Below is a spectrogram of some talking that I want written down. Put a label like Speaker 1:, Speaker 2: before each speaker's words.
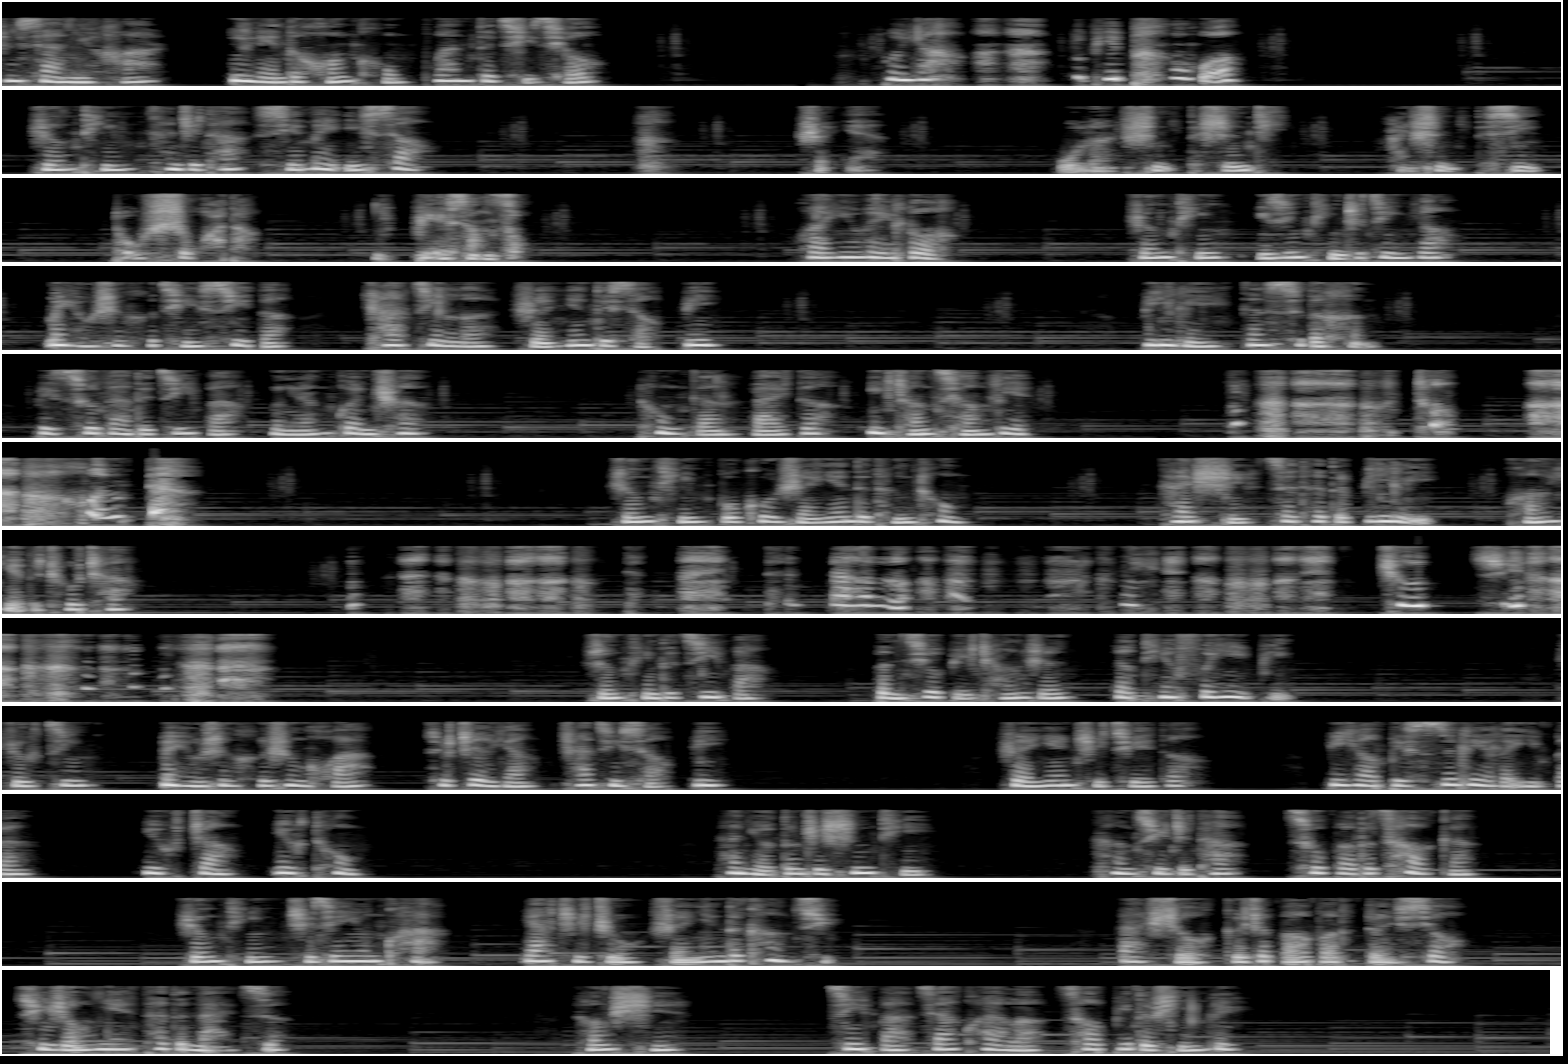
Speaker 1: 剩下女孩一脸的惶恐不安的祈求：“不要，你别碰我！”荣婷看着他，邪魅一笑：“
Speaker 2: 沈烟，无论是你的身体，还是你的心，都是我的，你别想走。”
Speaker 1: 话音未落，荣婷已经挺着劲腰，没有任何前戏的插进了软烟的小臂。里干涩的很，被粗大的鸡巴猛然贯穿，痛感来的异常强烈。痛，混蛋！荣婷不顾软烟的疼痛，开始在他的逼里狂野的抽插。你出去！荣婷的鸡巴。本就比常人要天赋异禀，如今没有任何润滑，就这样插进小臂。阮烟只觉得臂要被撕裂了一般，又胀又痛。他扭动着身体，抗拒着他粗暴的操感。荣婷直接用胯压制住阮烟的抗拒，大手隔着薄薄的短袖，去揉捏他的奶子。同时，鸡巴加快了操逼的频率。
